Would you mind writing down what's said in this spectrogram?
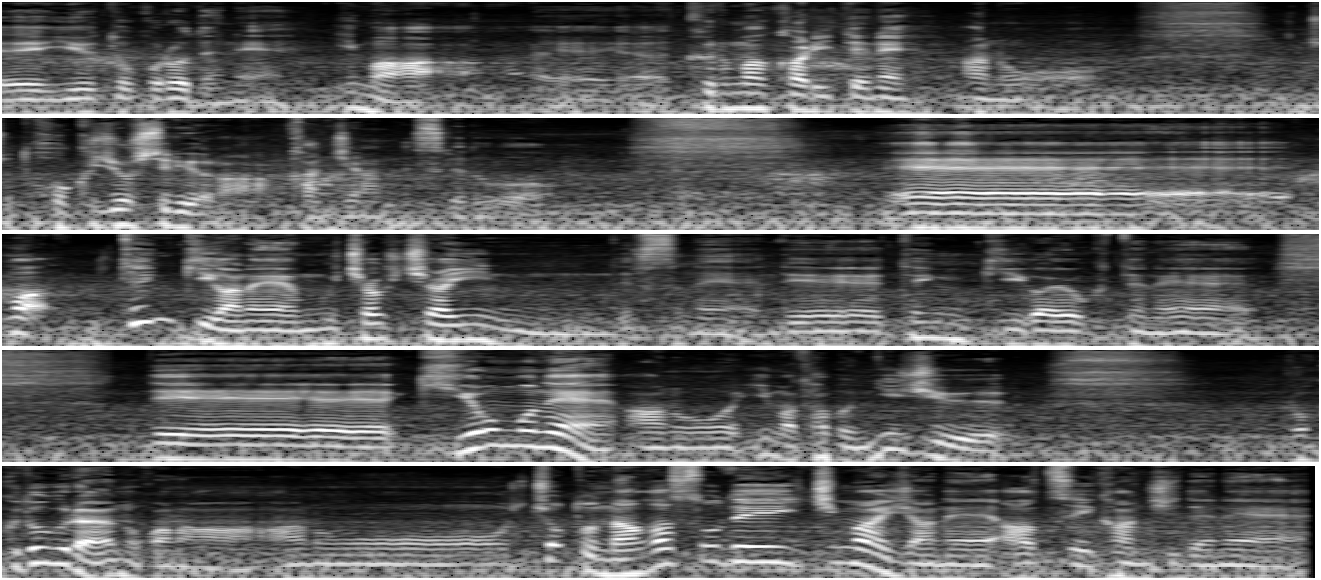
えいうところでね、今、えー車借りてね、あのちょっと北上してるような感じなんですけど、えーまあ、天気がね、むちゃくちゃいいんですね。で、天気が良くてね、で、気温もね、あの今多分26度ぐらいあるのかな。あのちょっと長袖1枚じゃね、暑い感じでね、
